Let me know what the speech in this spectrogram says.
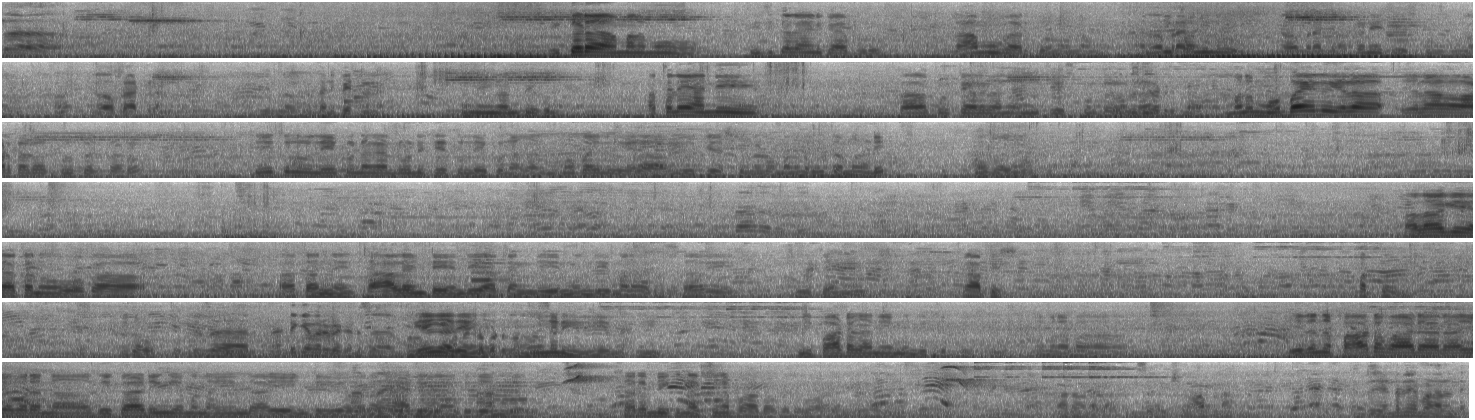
Sir. ఇక్కడ మనము physical handicapped రాము గారితో ఉన్నాము. అన్ని పనులు అక్కనే నేను అంతేకున్నా అతనే అన్ని కాలకృత్యాలు కానీ అన్నీ చేసుకుంటాడు. మనం మొబైల్ ఎలా ఎలా వాడతాడో చూపెడతాడు. చేతులు లేకున్నా కానీ రెండు చేతులు లేకున్నా కానీ మొబైల్ ఎలా యూజ్ చేస్తున్నాడో మనం చూద్దామండి మొబైల్. అలాగే అతను ఒక అతన్ని టాలెంట్ ఏంది అతని ఏముంది మనం ఒకసారి చూద్దాము. రాపేసి పట్టుకోండి. సార్? ఫ్రంట్ కెమెరా పెట్టండి సార్. ఏం కాదు ఉండని. మీ పాట కానీ ఏముంది చెప్పేసి. ఏమన్నా ఏదన్నా పాట పాడారా? ఎవరన్నా రికార్డింగ్ ఏమన్నా అయిందా? ఏంటి? ఎవరైనా ఆడియో లాంటిది ఏం లేదు. సరే మీకు నచ్చిన పాట ఒకటి పాడండి. ఎంత పడాలంటే.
